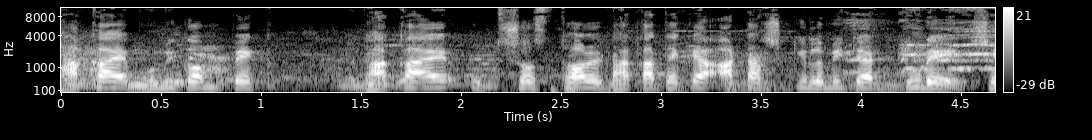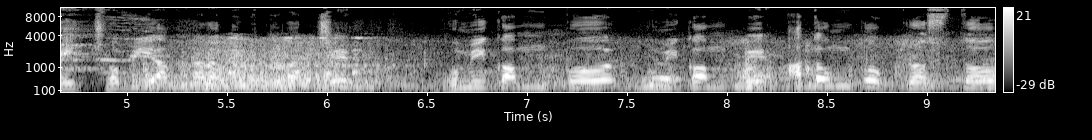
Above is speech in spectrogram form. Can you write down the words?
ঢাকায় ভূমিকম্পে ঢাকায় উৎসস্থল ঢাকা থেকে আঠাশ কিলোমিটার দূরে। সেই ছবি আপনারা দেখতে পাচ্ছেন। ভূমিকম্প, ভূমিকম্পে আতঙ্কগ্রস্ত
